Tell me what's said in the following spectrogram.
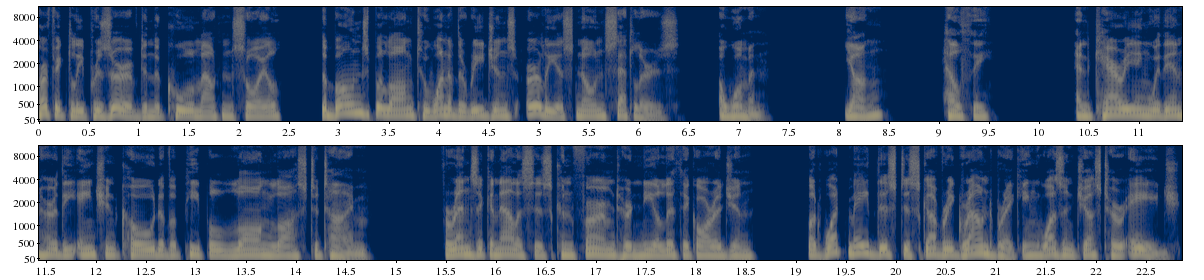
Perfectly preserved in the cool mountain soil, the bones belong to one of the region's earliest known settlers, a woman. Young, healthy, and carrying within her the ancient code of a people long lost to time. Forensic analysis confirmed her Neolithic origin but what made this discovery groundbreaking wasn't just her age.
